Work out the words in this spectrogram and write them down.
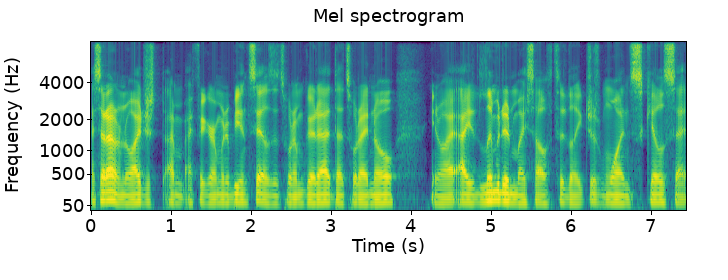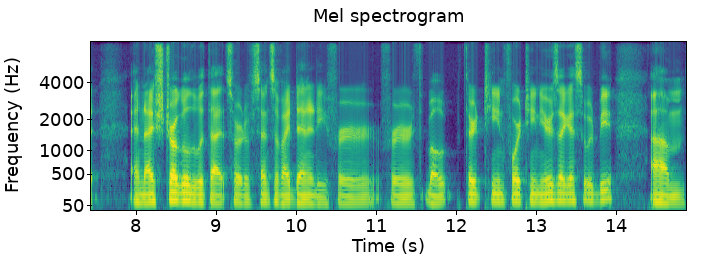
I said, I don't know. I just, I'm, I figure I'm going to be in sales. That's what I'm good at. That's what I know. You know, I, I limited myself to like just one skill set. And I struggled with that sort of sense of identity for, for about 13, 14 years, I guess it would be. Um,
